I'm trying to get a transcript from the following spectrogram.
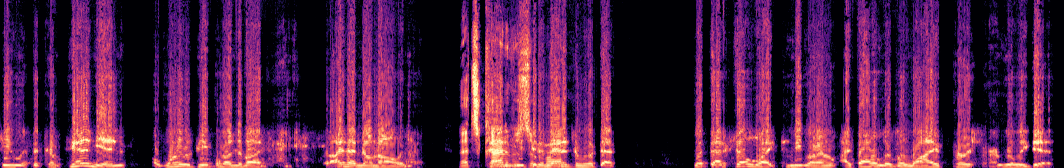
she was the companion of one of the people on the bus but I had no knowledge of. That's kind and of you can imagine what that what that felt like to me when I, I thought it was a live person. I really did.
